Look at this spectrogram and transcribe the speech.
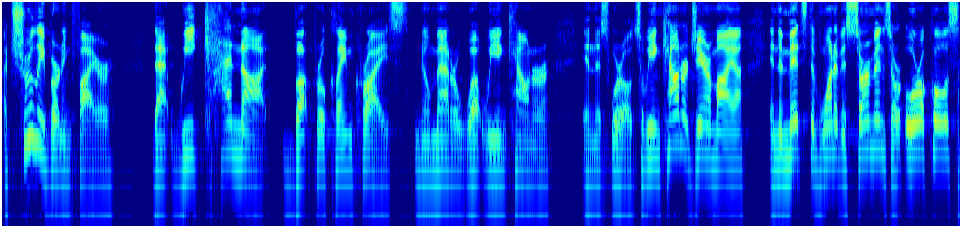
a truly burning fire that we cannot but proclaim Christ no matter what we encounter in this world. So we encounter Jeremiah in the midst of one of his sermons or oracles,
